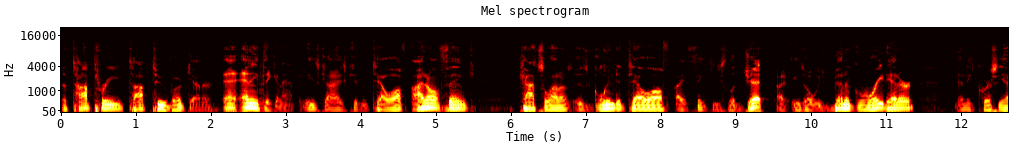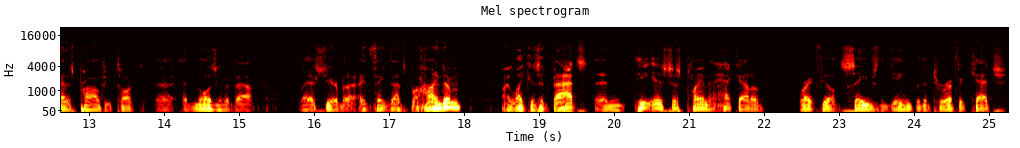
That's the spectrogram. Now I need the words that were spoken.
a top three, top two vote getter. A- anything can happen. These guys can tail off. I don't think Castellanos is going to tail off. I think he's legit. he's always been a great hitter, and of course, he had his problems we talked uh, ad nauseum about last year. But I think that's behind him. I like his at bats, and he is just playing the heck out of right field. Saves the game with a terrific catch.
